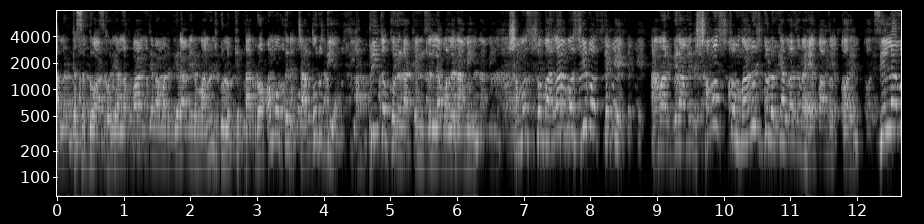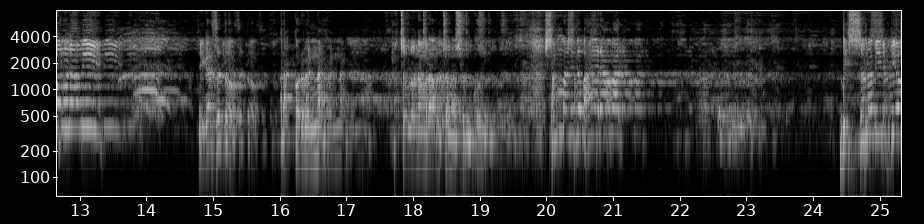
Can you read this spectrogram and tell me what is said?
আল্লাহর কাছে দোয়া করি আল্লাহ পাক যেন আমার গ্রামের মানুষগুলোকে তার রহমতের চাদর দিয়ে আবৃত করে রাখেন জিল্লা বলেন আমি সমস্ত বালা মুসিবত থেকে আমার গ্রামের সমস্ত মানুষগুলোকে আল্লাহ যেন হেফাজত করেন। জিল্লা বলুন আমি ঠিক আছে তো? রাগ করবেন না? চলুন, আমরা আলোচনা শুরু করি। সম্মানিত ভাইরা আমার, বিশ্বনবীর প্রিয়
